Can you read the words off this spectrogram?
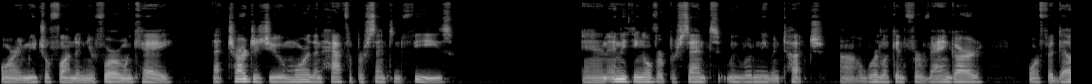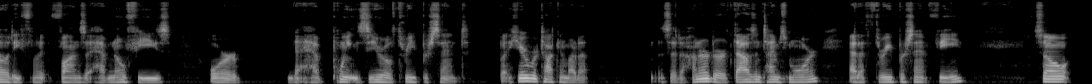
or a mutual fund in your 401k that charges you more than half a percent in fees. And anything over percent, we wouldn't even touch. Uh, we're looking for Vanguard or Fidelity f- funds that have no fees or that have 0.03%. But here we're talking about a is it 100 or 1,000 times more at a 3% fee? So,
